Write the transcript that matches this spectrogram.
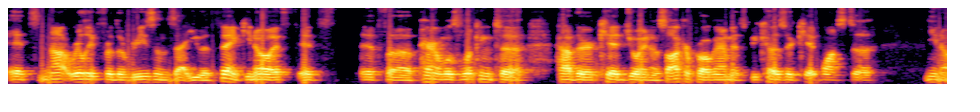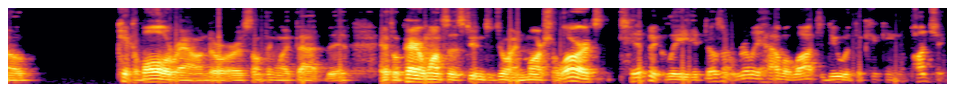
it's not really for the reasons that you would think you know if if if a parent was looking to have their kid join a soccer program, it's because their kid wants to, you know, kick a ball around or, or, something like that. If, if a parent wants a student to join martial arts, typically it doesn't really have a lot to do with the kicking and punching.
